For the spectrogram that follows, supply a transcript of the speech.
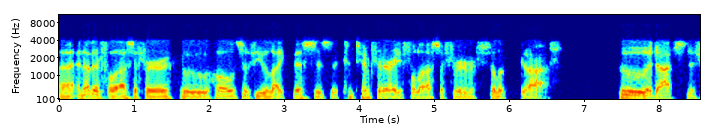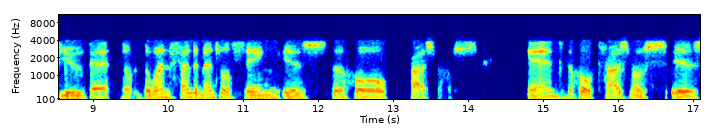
Uh, another philosopher who holds a view like this is the contemporary philosopher Philip Goff who adopts the view that the, the one fundamental thing is the whole cosmos. And the whole cosmos is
